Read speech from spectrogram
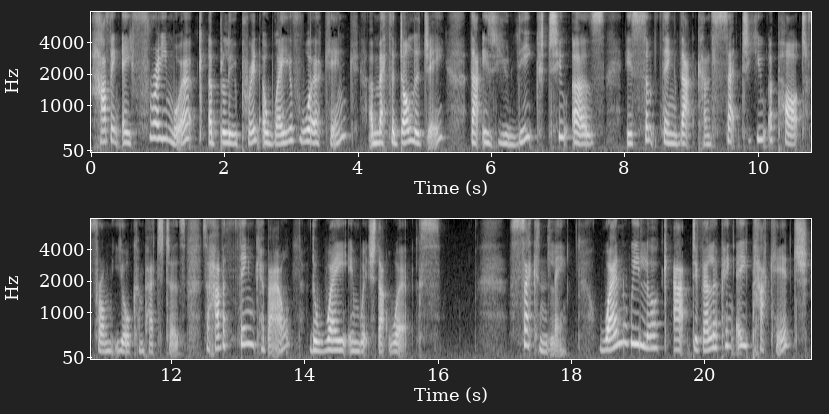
Having a framework, a blueprint, a way of working, a methodology that is unique to us is something that can set you apart from your competitors. So have a think about the way in which that works. Secondly, when we look at developing a package,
